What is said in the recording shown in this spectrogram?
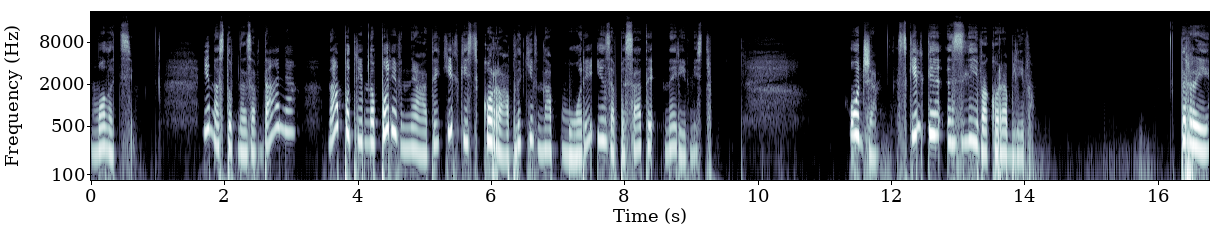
Молодці. І наступне завдання. Нам потрібно порівняти кількість корабликів на морі і записати нерівність. Отже, скільки зліва кораблів? Три.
